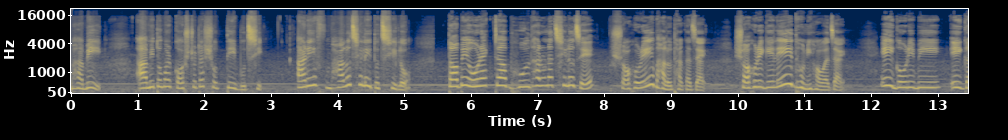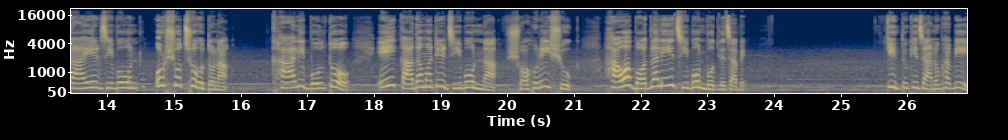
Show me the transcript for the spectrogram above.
ভাবি, আমি তোমার কষ্টটা সত্যিই বুঝি। আরিফ ভালো ছেলেই তো ছিল। তবে ওর একটা ভুল ধারণা ছিল যে, শহরেই ভালো থাকা যায়। শহরে গেলেই ধনী হওয়া যায়। এই গরিবি, এই গায়ের জীবন ওর সহ্য হতো না। খালি বলতো, এই কাদামাটির জীবন না, শহরেই সুখ। হাওয়া বদলালেই জীবন বদলে যাবে। কিন্তু কি জানো ভাবি,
